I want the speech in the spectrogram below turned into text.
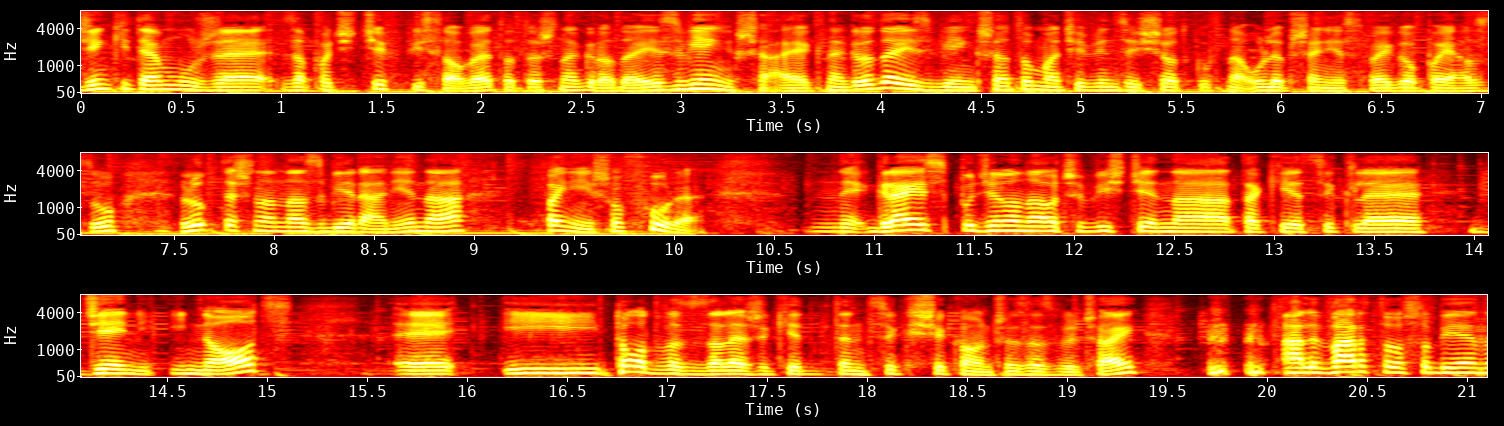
dzięki temu, że zapłacicie wpisowe, to też nagroda jest większa, a jak nagroda jest większa, to macie więcej środków na ulepszenie swojego pojazdu lub też na nazbieranie na fajniejszą furę. Mm, Gra jest podzielona oczywiście na takie cykle dzień i noc. e, I to od Was zależy, kiedy ten cykl się kończy zazwyczaj, ale warto sobie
